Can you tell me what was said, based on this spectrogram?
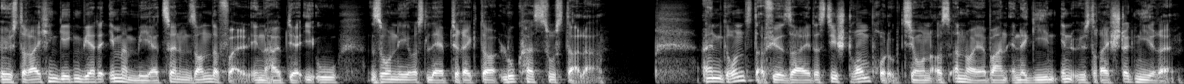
Österreich hingegen werde immer mehr zu einem Sonderfall innerhalb der EU, so Neos Lab-Direktor Lukas Sustala. Ein Grund dafür sei, dass die Stromproduktion aus erneuerbaren Energien in Österreich stagniere.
